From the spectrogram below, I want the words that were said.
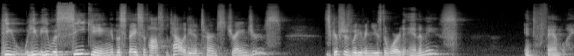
He, he, he was seeking the space of hospitality to turn strangers, scriptures would even use the word enemies, into family.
